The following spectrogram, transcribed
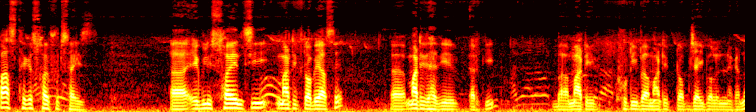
পাঁচ থেকে ছয় ফুট সাইজ। এগুলি ছয় ইঞ্চি মাটির টবে আছে। মাটির হারি আর কি, বা মাটির খুঁটি বা মাটির টব যাই বলেন না কেন।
